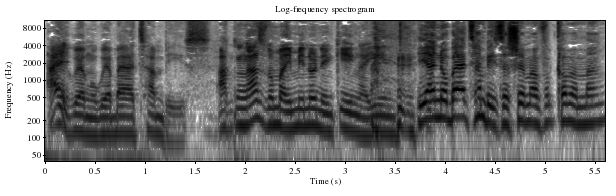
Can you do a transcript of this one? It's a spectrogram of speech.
hayi kuya ngokuya bayathambisa. Akungazi noma yimini onenkinga yini. Ya no bayathambisa shema mfuqa mama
